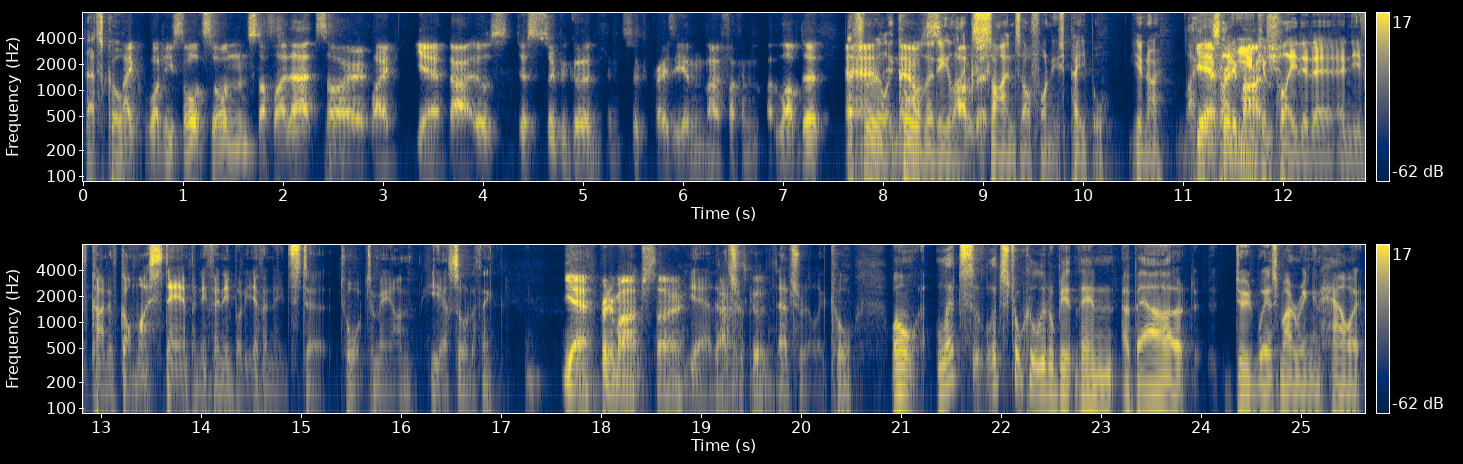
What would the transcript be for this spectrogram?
That's cool. like what his thoughts on and stuff like that. So like yeah, nah, it was just super good and super crazy and I fucking loved it. That's And really cool that he like signs off on his people. You know, like Yeah, it's like pretty you completed it and you've kind of got my stamp. And if anybody ever needs to talk to me, I'm here, sort of thing. Yeah, pretty much. So Yeah, that's that's good. That's really cool. Well, let's let's talk a little bit then about dude, where's my ring, and how it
